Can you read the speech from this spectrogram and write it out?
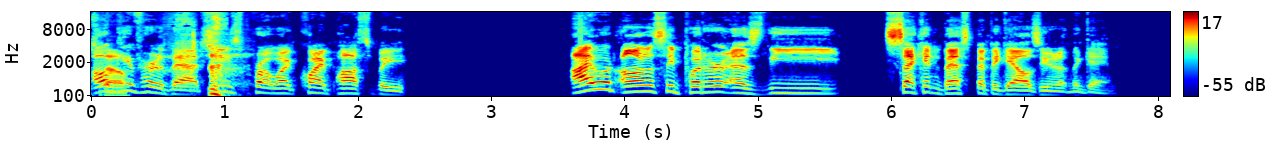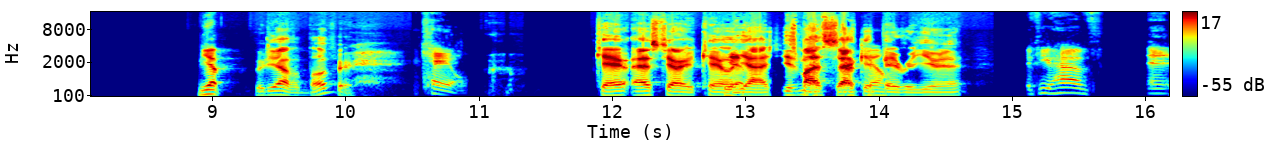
I'll so. give her that. She's probably quite possibly. I would honestly put her as the second best Peppy Gals unit in the game. Yep. Who do you have above her? Kale. K STR Kale, Yes, yeah, she's my STR second Kale. favorite unit. If you have and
